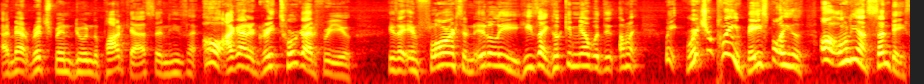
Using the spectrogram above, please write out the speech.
I met Richmond doing the podcast, and he's like, "Oh, I got a great tour guide for you." He's like, "In Florence in Italy." He's like hooking me up with. This. I'm like, "Wait, weren't you playing baseball?" He goes, "Oh, only on Sundays,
